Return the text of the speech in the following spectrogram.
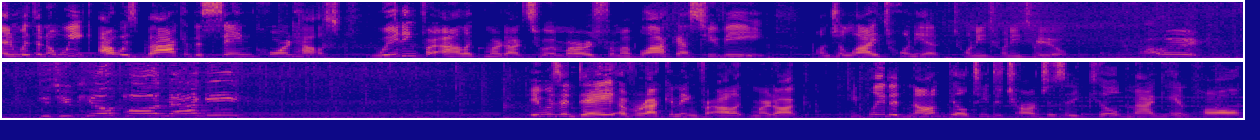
And within a week, I was back at the same courthouse, waiting for Alec Murdaugh to emerge from a black SUV on July 20th, 2022. Alec, did you kill Paul and Maggie? It was a day of reckoning for Alec Murdaugh. He pleaded not guilty to charges that he killed Maggie and Paul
